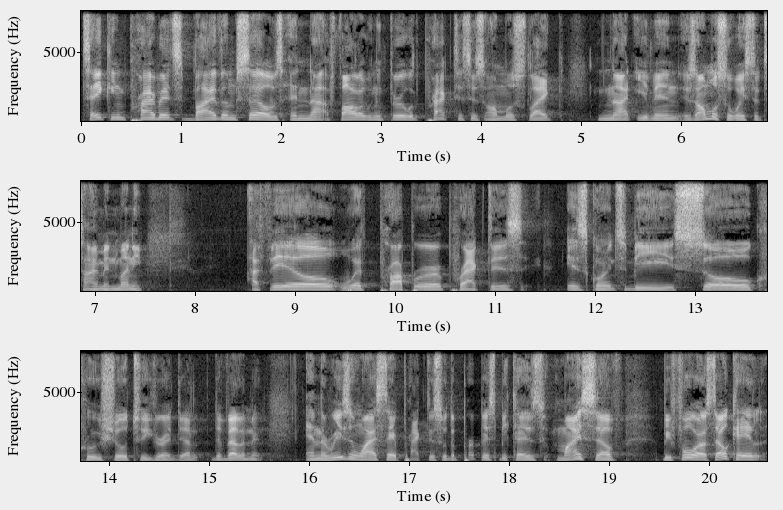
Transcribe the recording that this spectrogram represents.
taking privates by themselves and not following through with practice is almost like not even, is almost a waste of time and money. I feel with proper practice is going to be so crucial to your de- development. And the reason why I say practice with a purpose because myself before I said, okay,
